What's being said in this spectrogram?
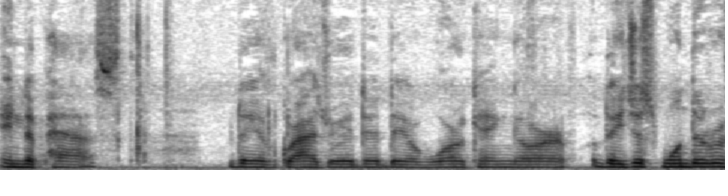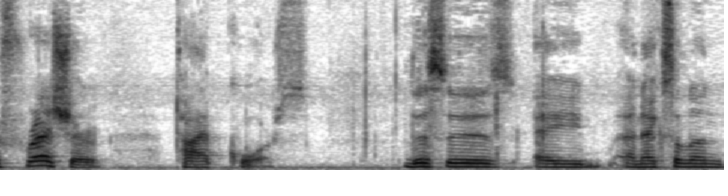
in the past they have graduated, they are working, or they just want a refresher type course. This is a, an excellent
